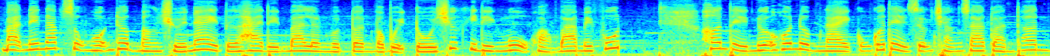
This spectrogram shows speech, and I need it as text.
bạn nên áp dụng hỗn hợp bằng chuối này từ 2 đến 3 lần một tuần vào buổi tối trước khi đi ngủ khoảng 30 phút. Hơn thế nữa, hỗn hợp này cũng có thể dưỡng trắng da toàn thân,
